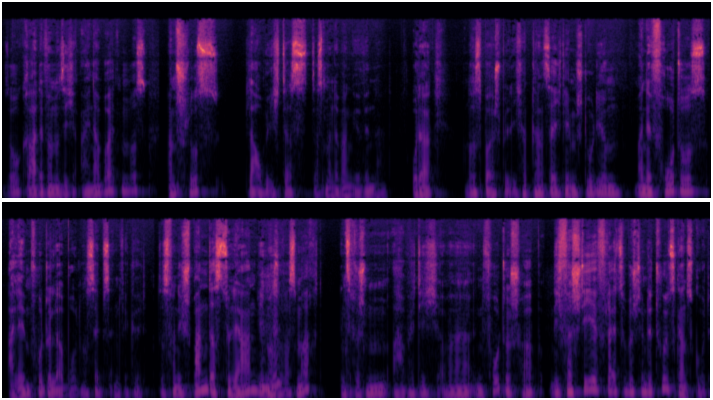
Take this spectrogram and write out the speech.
So, gerade wenn man sich einarbeiten muss. Am Schluss glaube ich, dass, dass man dabei einen Gewinn hat. Oder anderes Beispiel, ich habe tatsächlich im Studium meine Fotos alle im Fotolabor noch selbst entwickelt. Das fand ich spannend, das zu lernen, wie mhm. man sowas macht. Inzwischen arbeite ich aber in Photoshop und ich verstehe vielleicht so bestimmte Tools ganz gut.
